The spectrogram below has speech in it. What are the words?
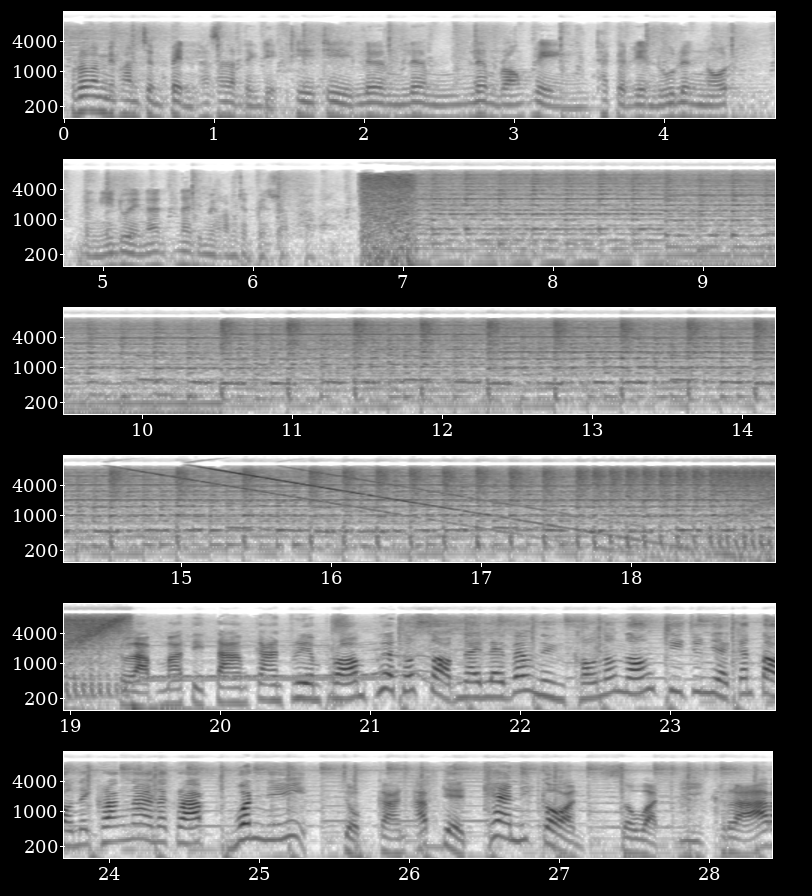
เพราะมันมีความจำเป็นครับสำหรับเด็ก ๆ ที่ที่เริ่มเริ่มเริ่มร้องเพลง ถ้าเกิดเรียนรู้เรื่องโน้ตอย่างนี้ด้วยน่าจะมีความจำเป็นสำหรับเขา กลับมาติดตามการเตรียมพร้อมเพื่อทดสอบในเลเวลหนึ่งของน้องๆจีจูเนียกันต่อในครั้งหน้านะครับ วันนี้จบการอัปเดตแค่นี้ก่อน สวัสดีครับ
